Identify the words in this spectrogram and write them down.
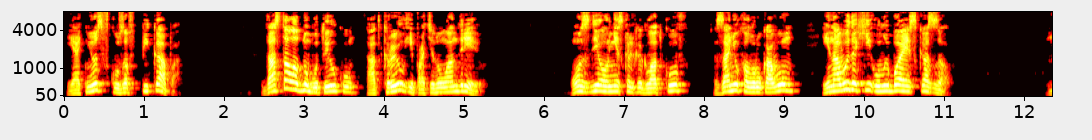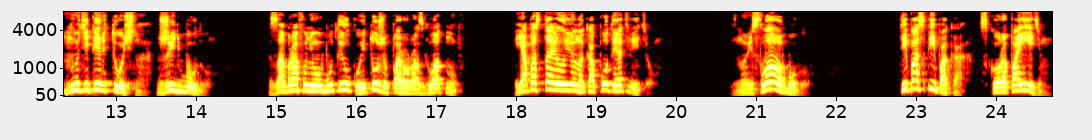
и отнес в кузов пикапа. Достал одну бутылку, открыл и протянул Андрею. Он сделал несколько глотков, занюхал рукавом и на выдохе, улыбаясь, сказал. «Ну теперь точно, жить буду». Забрав у него бутылку и тоже пару раз глотнув, я поставил ее на капот и ответил. Ну и слава богу. Ты поспи пока, скоро поедем.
